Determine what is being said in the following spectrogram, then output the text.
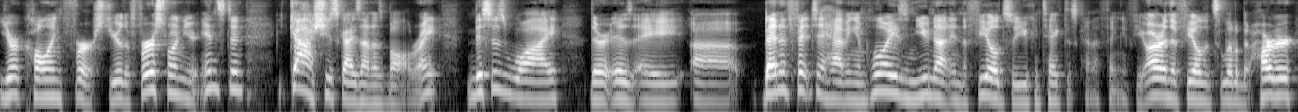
you're calling first. You're the first one. You're instant. Gosh, this guy's on his ball, right? This is why there is a uh, benefit to having employees and you not in the field so you can take this kind of thing. If you are in the field, it's a little bit harder.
